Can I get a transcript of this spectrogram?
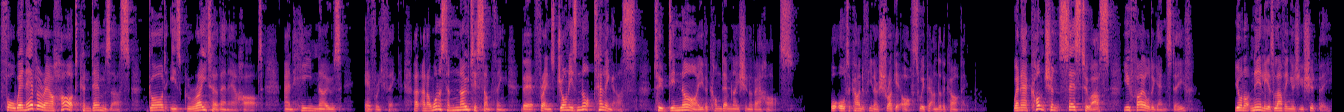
For whenever our heart condemns us, God is greater than our heart and he knows everything. And, and I want us to notice something there, friends. John is not telling us to deny the condemnation of our hearts or, or to kind of, you know, shrug it off, sweep it under the carpet. When our conscience says to us, You failed again, Steve, you're not nearly as loving as you should be,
